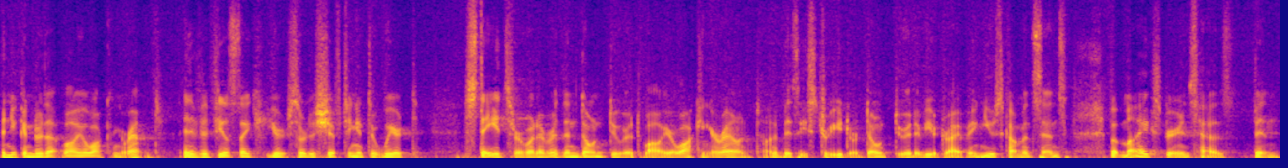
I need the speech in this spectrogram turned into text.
And you can do that while you're walking around. And if it feels like you're sort of shifting into weird states or whatever, then don't do it while you're walking around on a busy street, or don't do it if you're driving. Use common sense. But my experience has been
